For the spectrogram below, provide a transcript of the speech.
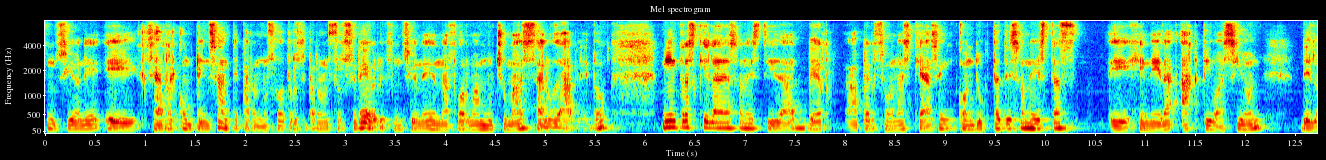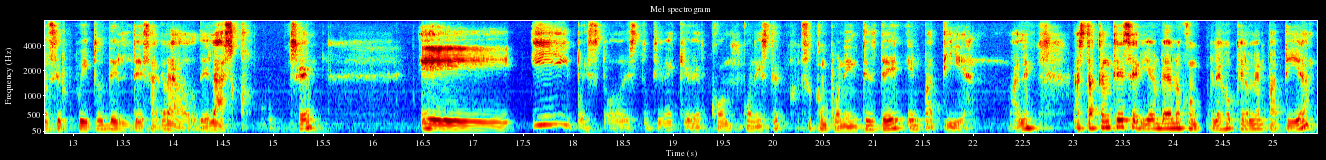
funcione, eh, sea recompensante para nosotros y para nuestro cerebro y funcione de una forma mucho más saludable, ¿no? Mientras que la deshonestidad, ver a personas que hacen conductas deshonestas, eh, genera activación de los circuitos del desagrado, del asco, ¿sí? Eh, y pues todo esto tiene que ver con, con estos componentes de empatía, ¿vale? Hasta acá antes serían ver lo complejo que era la empatía,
